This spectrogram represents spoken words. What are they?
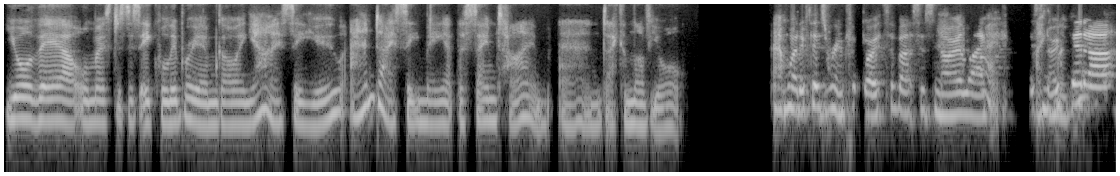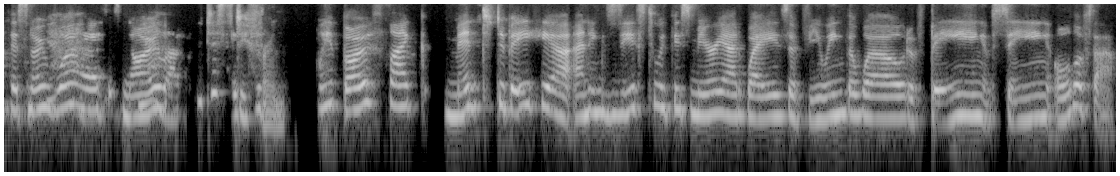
You're there almost as this equilibrium going, yeah, I see you and I see me at the same time, and I can love you all. And what if there's room for both of us? There's no like, right. there's no better, you. there's no yeah. worse, there's no yeah. like, we're just different. We're both like meant to be here and exist with this myriad ways of viewing the world, of being, of seeing, all of that.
